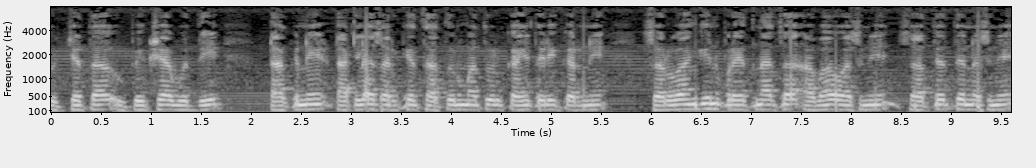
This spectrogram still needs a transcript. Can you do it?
तुच्छता उपेक्षा बुद्धी टाकणे टाकल्यासारखे थातूरमातूर काहीतरी करणे सर्वांगीण प्रयत्नाचा अभाव असणे सातत्य नसणे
